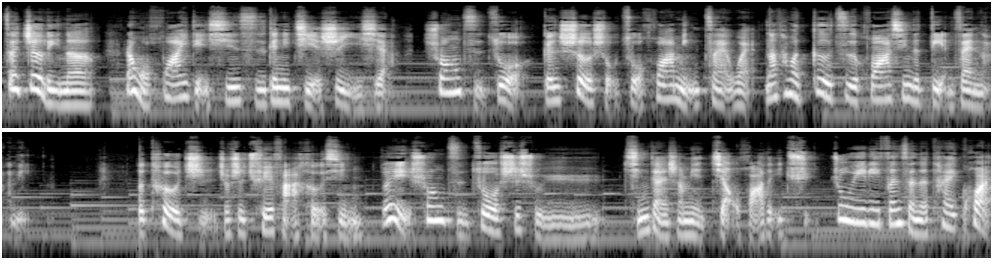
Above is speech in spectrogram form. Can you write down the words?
在这里呢，让我花一点心思跟你解释一下，双子座跟射手座花名在外，那他们各自花心的点在哪里？的特质就是缺乏核心，所以双子座是属于情感上面狡猾的一群，注意力分散的太快，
